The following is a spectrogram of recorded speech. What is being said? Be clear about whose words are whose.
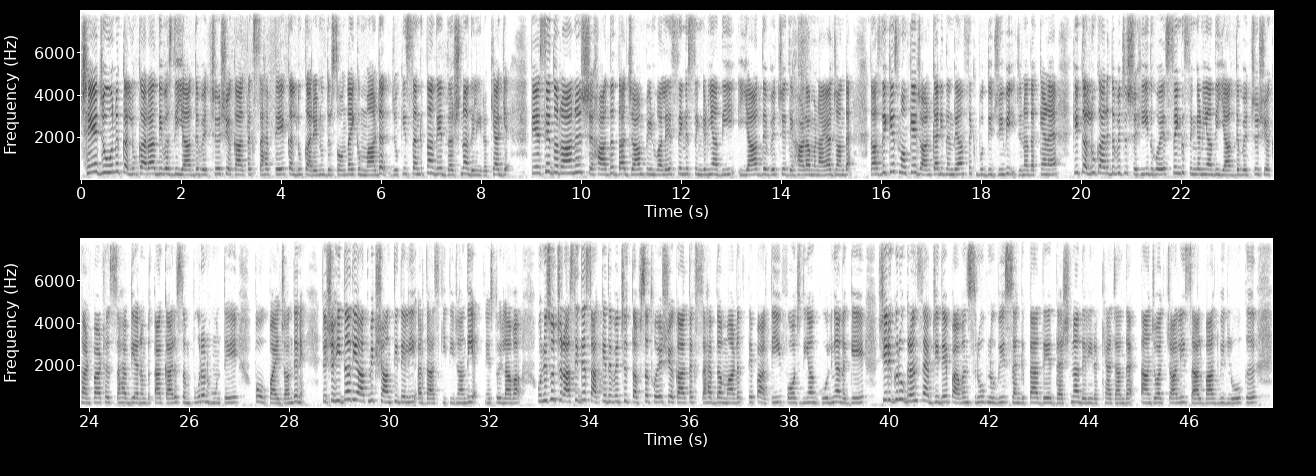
Speaker 1: 6 ਜੂਨ ਘੱਲੂਕਾਰਾ ਦਿਵਸ ਦੀ ਯਾਦ ਦੇ ਵਿੱਚ ਸ਼੍ਰੀ ਅਕਾਲ ਤਖਤ ਸਾਹਿਬ ਤੇ ਘੱਲੂਕਾਰੇ ਨੂੰ ਦਰਸਾਉਂਦਾ ਇੱਕ ਮਾਡਲ ਜੋ ਕਿ ਸੰਗਤਾਂ ਦੇ ਦਰਸ਼ਨਾਂ ਦੇ ਲਈ ਰੱਖਿਆ ਗਿਆ ਹੈ। ਤੇ ਇਸੇ ਦੌਰਾਨ ਸ਼ਹਾਦਤ ਦਾ ਜਾਮ ਪੀਣ ਵਾਲੇ ਸਿੰਘ ਸਿੰਘਣੀਆਂ ਦੀ ਯਾਦ ਦੇ ਵਿੱਚ ਇਹ ਦਿਹਾੜਾ ਮਨਾਇਆ ਜਾਂਦਾ ਹੈ। ਦੱਸਦੀ ਕਿ ਇਸ ਮੌਕੇ ਜਾਣਕਾਰੀ ਦਿੰਦਿਆਂ ਸਿੱਖ ਬੁੱਧੀਜੀਵੀ, ਜਿਨ੍ਹਾਂ ਦਾ ਕਹਿਣਾ ਹੈ ਕਿ ਘੱਲੂਕਾਰੇ ਦੇ ਵਿੱਚ ਸ਼ਹੀਦ ਹੋਏ ਸਿੰਘ ਸਿੰਘਣੀਆਂ ਦੀ ਯਾਦ ਦੇ ਵਿੱਚ ਸ਼੍ਰੀ ਅਖੰਡ ਪਾਠ ਸਾਹਿਬ ਦੀ ਅਰੰਭਤਾ ਕਰ ਸੰਪੂਰਨ ਹੋਣ ਤੇ ਭੋਗ ਪਾਏ ਜਾਂਦੇ ਨੇ। ਤੇ ਸ਼ਹੀਦਾਂ ਦੀ ਆਤਮਿਕ ਸ਼ਾਂਤੀ ਦੇ ਲਈ ਅਰਦਾਸ ਕੀਤੀ ਜਾਂਦੀ ਹੈ। ਇਸ ਤੋਂ ਇਲਾਵਾ 1984 ਦੇ ਸਾਕੇ ਦੇ ਵਿੱਚ ਤਬਸਤ ਹੋਏ ਸ਼੍ਰੀ ਅਕਾਲ ਤਖਤ ਸਾਹਿਬ ਦਾ ਮਾਡਲ ਤੇ ਭਾਰਤੀ ਫੌਜ ਦੀਆਂ ਗੋਲੀਆਂ ਲੱਗੇ ਸ਼੍ਰੀ ਗੁਰੂ ਗ੍ਰੰਥ ਸਾਹਿਬ ਜੀ ਦੇ ਪਾਵਨ ਸਰੂਪ ਨੂੰ ਵੀ ਸੰਗਤਾਂ ਦੇ ਦਰਸ਼ਨਾਂ ਦੇ ਲਈ ਰੱਖਿਆ ਜਾਂਦਾ ਹੈ। ਤਾਂ ਜੋ ਅੱਜ 40 ਸਾਲ ਬਾਅਦ ਵੀ ਲੋਕ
